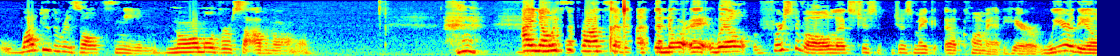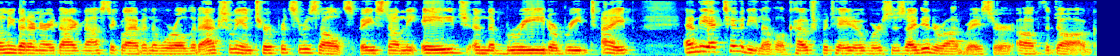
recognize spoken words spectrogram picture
what do the results mean? Normal versus abnormal? I know it's a broad subject. The nor- eh, well, first of all, let's just just make a comment here. We are the only veterinary diagnostic lab in the world that actually interprets results based on the age and the breed or breed type and the activity level, couch potato versus Iditarod racer of the dog.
